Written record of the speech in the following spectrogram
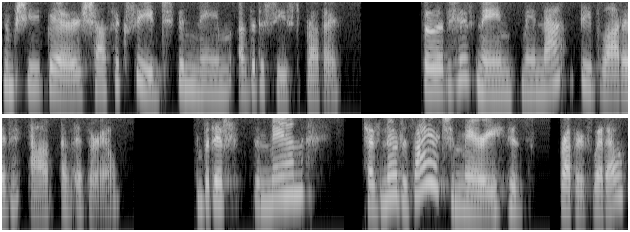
whom she bears shall succeed to the name of the deceased brother, so that his name may not be blotted out of Israel. But if the man has no desire to marry his brother's widow,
